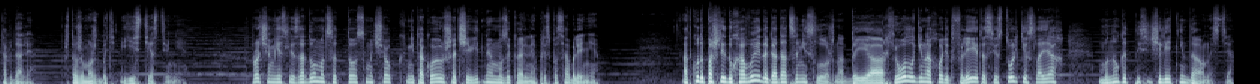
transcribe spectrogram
так далее. Что же может быть естественнее? Впрочем, если задуматься, то смычок не такое уж очевидное музыкальное приспособление. Откуда пошли духовые, догадаться несложно, да и археологи находят флейты, свистульки в слоях много тысячелетней давности.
